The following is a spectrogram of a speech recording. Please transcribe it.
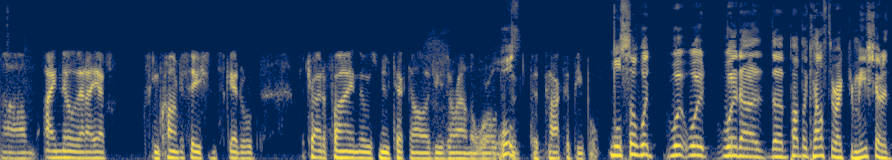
um, I know that I have some conversations scheduled to try to find those new technologies around the world well, to, to, talk to people. Well, so what? What? What? what uh, the public health director Michaud had,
